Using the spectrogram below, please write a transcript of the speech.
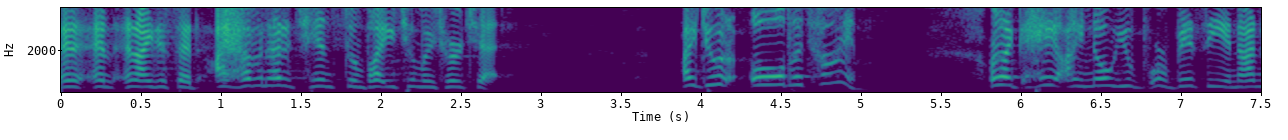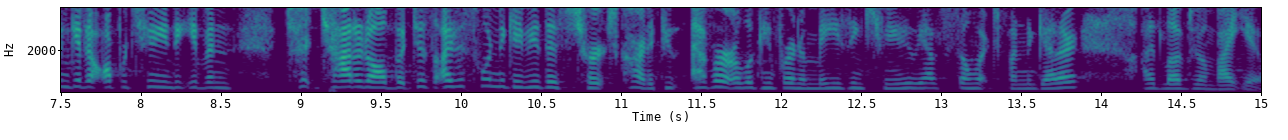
and, and, and I just said, I haven't had a chance to invite you to my church yet. I do it all the time. Or like, hey, I know you were busy and I didn't get an opportunity to even ch- chat at all, but just I just wanted to give you this church card. If you ever are looking for an amazing community, we have so much fun together. I'd love to invite you.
